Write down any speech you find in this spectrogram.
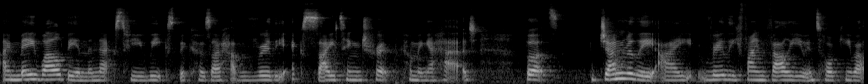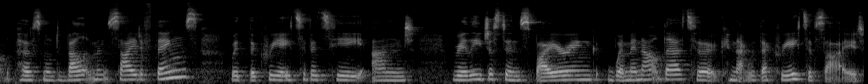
I may well be in the next few weeks because I have a really exciting trip coming ahead, but generally, I really find value in talking about the personal development side of things with the creativity and really just inspiring women out there to connect with their creative side.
